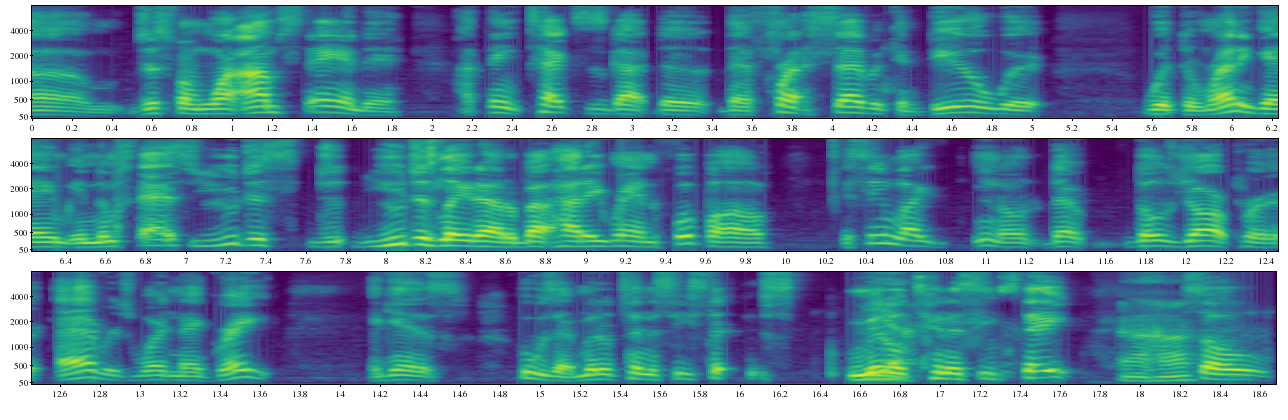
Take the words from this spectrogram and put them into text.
Um, just from where I'm standing, I think Texas got the that front seven can deal with with the running game and them stats you just you just laid out about how they ran the football. It seemed like you know that those yard per average wasn't that great against who was that Middle Tennessee State, Middle Yeah. Tennessee State. Uh huh. So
